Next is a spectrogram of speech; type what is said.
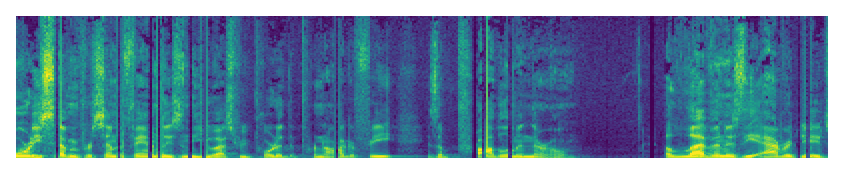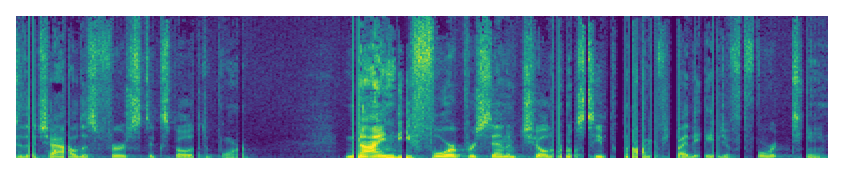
47% of families in the U.S. reported that pornography is a problem in their home. 11 is the average age of the child is first exposed to porn. 94% of children will see pornography by the age of 14.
